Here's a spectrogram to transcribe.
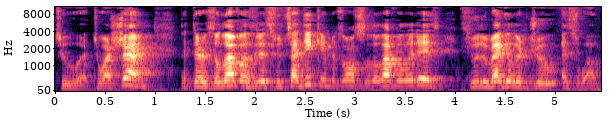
to uh, to Hashem. That there's a level of this with tzaddikim. It's also the level it is through the regular Jew as well.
